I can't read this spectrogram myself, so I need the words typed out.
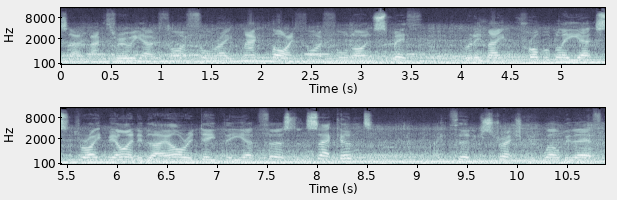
So back through we go. 548 Magpie, 549 Smith. Really made probably uh, straight behind him. They are indeed the uh, first and second. 830 stretch could well be there for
